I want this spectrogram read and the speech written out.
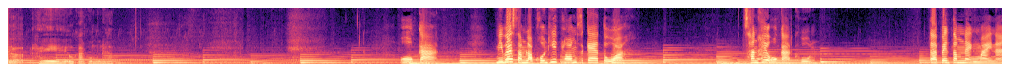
เอ่อให้ให้โอกาสผมนะครับ โอกาส มีไว้สำหรับคนที่พร้อมจะแก้ตัว ฉันให้โอกาสคุณ แต่เป็นตำแหน่งใหม่นะ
